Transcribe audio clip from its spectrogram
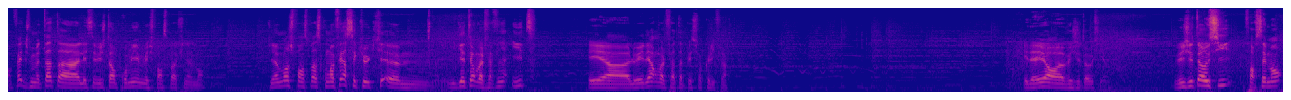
En fait, je me tâte à laisser Vegeta en premier, mais je pense pas finalement. Finalement, je pense pas. Ce qu'on va faire, c'est que euh, Migate, on va le faire finir hit. Et euh, le LR, on va le faire taper sur Caulifla. Et d'ailleurs, euh, Vegeta aussi. Hein. Vegeta aussi, forcément.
